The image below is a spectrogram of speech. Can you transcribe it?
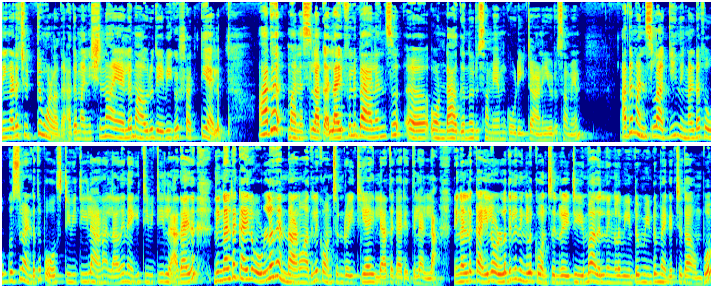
നിങ്ങളുടെ ചുറ്റുമുള്ളത് അത് മനുഷ്യനായാലും ആ ഒരു ദൈവിക ശക്തിയായാലും അത് മനസ്സിലാക്കുക. ലൈഫിൽ ബാലൻസ് ഉണ്ടാകുന്ന ഒരു സമയം കൂടിയിട്ടാണ് ഈ ഒരു സമയം. അത് മനസ്സിലാക്കി നിങ്ങളുടെ ഫോക്കസ് വേണ്ടത് പോസിറ്റിവിറ്റിയിലാണ് അല്ലാതെ നെഗറ്റിവിറ്റിയിൽ അതായത് നിങ്ങളുടെ കയ്യിൽ ഉള്ളത് എന്താണോ അതിൽ കോൺസെൻട്രേറ്റ് ചെയ്യുക ഇല്ലാത്ത കാര്യത്തിലല്ല. നിങ്ങളുടെ കയ്യിലുള്ളതിൽ നിങ്ങൾ കോൺസെൻട്രേറ്റ് ചെയ്യുമ്പോൾ അതിൽ നിങ്ങൾ വീണ്ടും വീണ്ടും മികച്ചതാകുമ്പോൾ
